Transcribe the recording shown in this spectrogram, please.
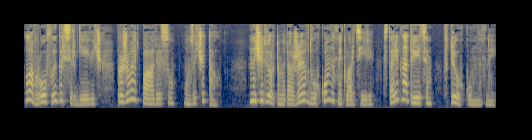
«Лавров Игорь Сергеевич проживает по адресу». Он зачитал. «На четвертом этаже в двухкомнатной квартире. Старик на третьем, в трехкомнатной».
